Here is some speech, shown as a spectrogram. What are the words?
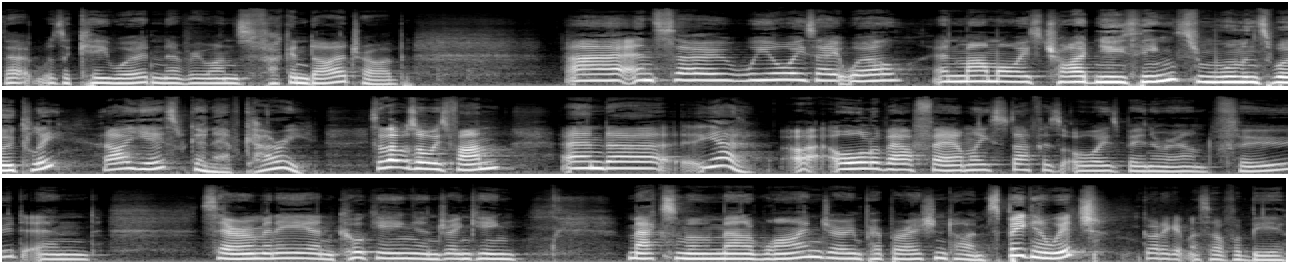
that was a key word in everyone's fucking diatribe. Uh, and so we always ate well, and mum always tried new things from Women's Weekly. Ah, yes, we're going to have curry. So that was always fun. And uh, yeah, uh, all of our family stuff has always been around food and ceremony and cooking and drinking maximum amount of wine during preparation time. Speaking of which, got to get myself a beer.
